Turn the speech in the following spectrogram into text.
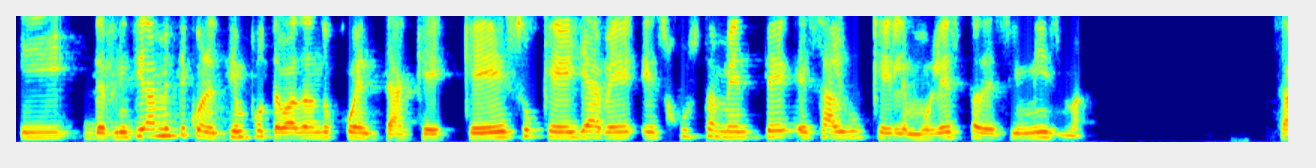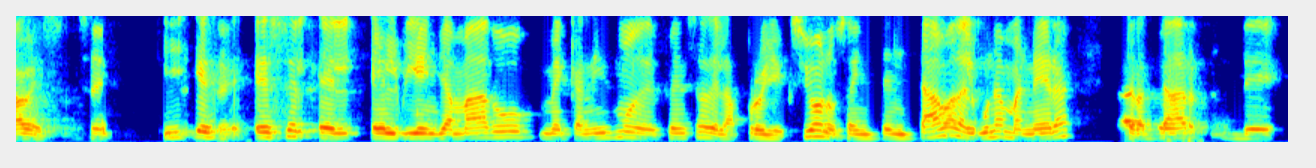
Y definitivamente con el tiempo te vas dando cuenta que, que, eso que ella ve es justamente, es algo que le molesta de sí misma, ¿sabes? Sí. Y es, el, bien llamado mecanismo de defensa de la proyección, o sea, intentaba de alguna manera tratar de,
